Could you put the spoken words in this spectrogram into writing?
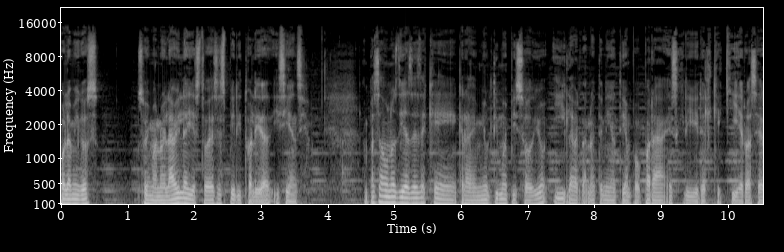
Hola amigos, soy Manuel Ávila y esto es Espiritualidad y Ciencia. Han pasado unos días desde que grabé mi último episodio y la verdad no he tenido tiempo para escribir el que quiero hacer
